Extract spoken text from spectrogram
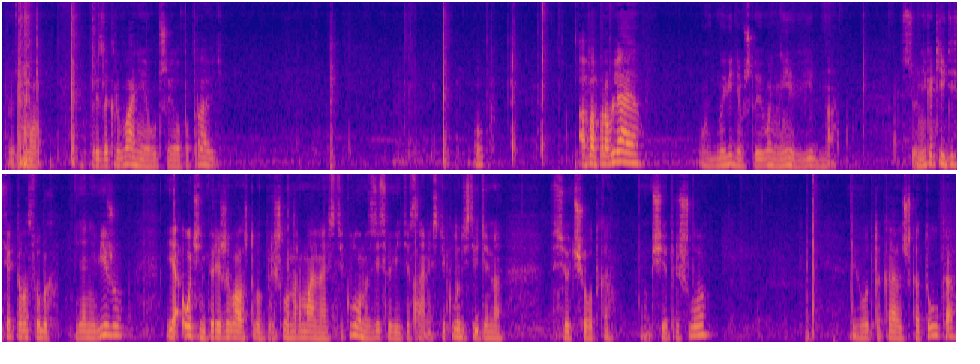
Поэтому при закрывании лучше его поправить. Оп. А поправляя, мы видим, что его не видно. Все, никаких дефектов особых я не вижу. Я очень переживал, чтобы пришло нормальное стекло, но здесь вы видите сами, стекло действительно все четко вообще пришло. И вот такая вот шкатулка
